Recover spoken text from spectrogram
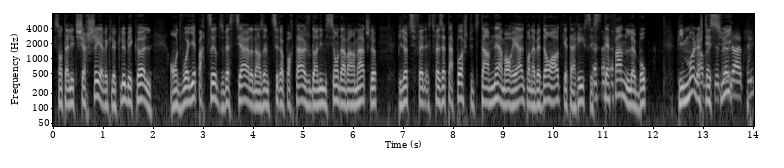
ils sont allés te chercher avec le club école. On te voyait partir du vestiaire là, dans un petit reportage ou dans l'émission d'avant-match, là. Puis là, tu, fais, tu faisais ta poche, puis tu t'emmenais à Montréal, puis on avait donc hâte que tu arrives. C'est Stéphane Lebeau. Puis moi, là, Ah, je t'ai ben, suivi.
